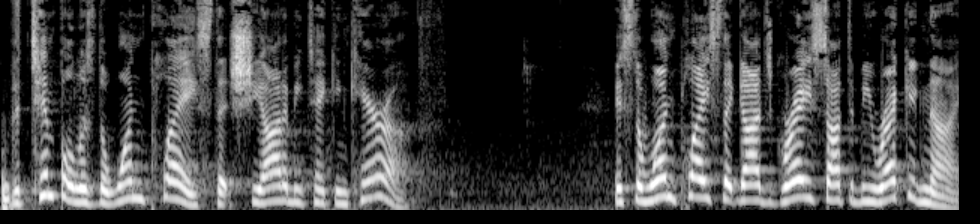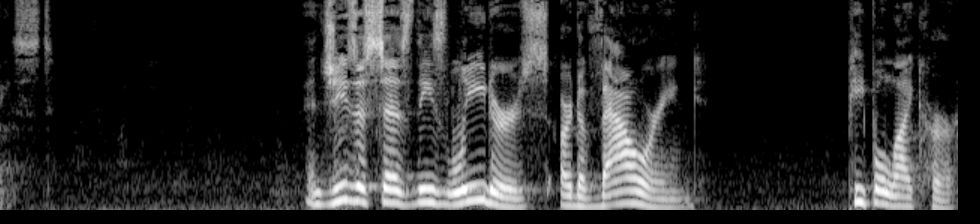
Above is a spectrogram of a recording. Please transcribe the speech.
The temple is the one place that she ought to be taken care of. It's the one place that God's grace ought to be recognized. And Jesus says these leaders are devouring people like her.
